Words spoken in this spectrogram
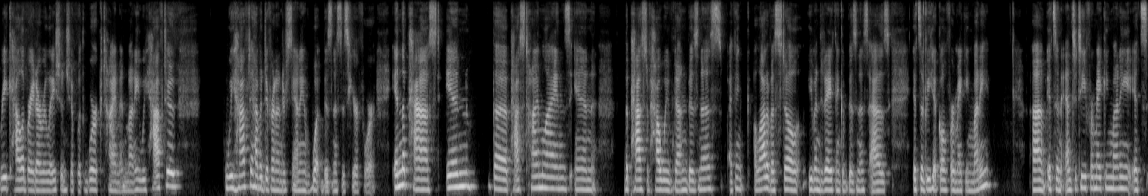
recalibrate our relationship with work, time, and money, we have to we have to have a different understanding of what business is here for. In the past, in the past timelines, in the past of how we've done business. I think a lot of us still, even today, think of business as it's a vehicle for making money. Um, it's an entity for making money. It's,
